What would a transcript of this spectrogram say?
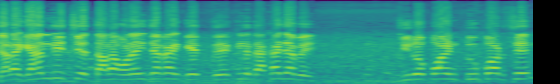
যারা জ্ঞান দিচ্ছে তারা অনেক জায়গায় গে- দেখলে দেখা যাবে জিরো পয়েন্ট টু পার্সেন্ট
